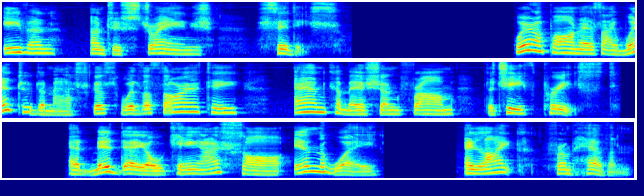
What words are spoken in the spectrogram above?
even unto strange cities. Whereupon, as I went to Damascus with authority and commission from the chief priest, at midday, O king, I saw in the way a light from heaven,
